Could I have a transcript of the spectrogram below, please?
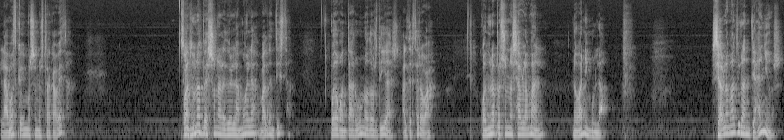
La voz que oímos en nuestra cabeza. Cuando una persona le duele la muela, va al dentista. Puede aguantar uno o dos días, al tercero va. Cuando una persona se habla mal, no va a ningún lado. Se habla mal durante años.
